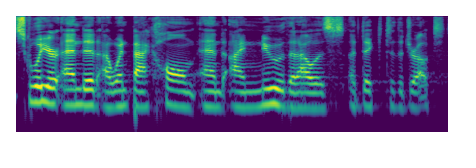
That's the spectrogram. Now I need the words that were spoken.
school year ended, I went back home, and I knew that I was addicted to the drugs.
